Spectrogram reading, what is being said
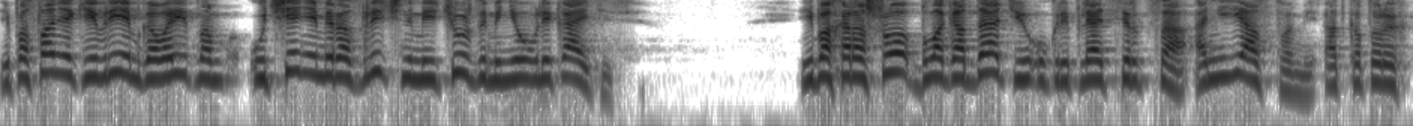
И послание к евреям говорит нам, учениями различными и чуждыми не увлекайтесь. Ибо хорошо благодатью укреплять сердца, а не яствами, от которых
